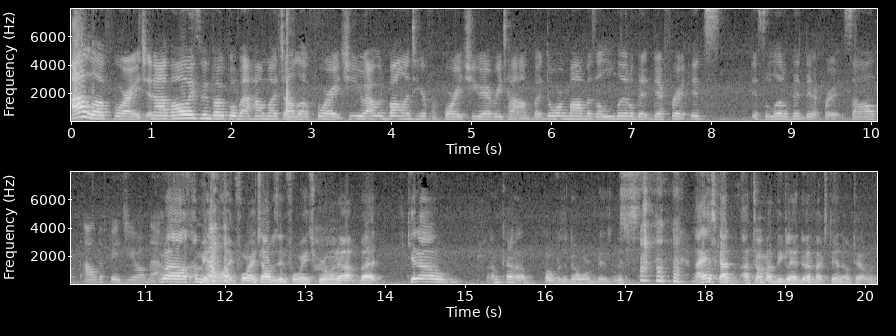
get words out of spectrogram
I love 4-H, and I've always been vocal about how much I love 4-HU. I would volunteer for 4-HU every time, but Dorm Mom is a little bit different. It's it's a little bit different, so I'll I'll defend you on that. Well, one. I mean, I like 4-H. I was in 4-H growing up, but you know, I'm kind of over the dorm business. I asked, I, I told him I'd be glad to do it if I could stay in a hotel room.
